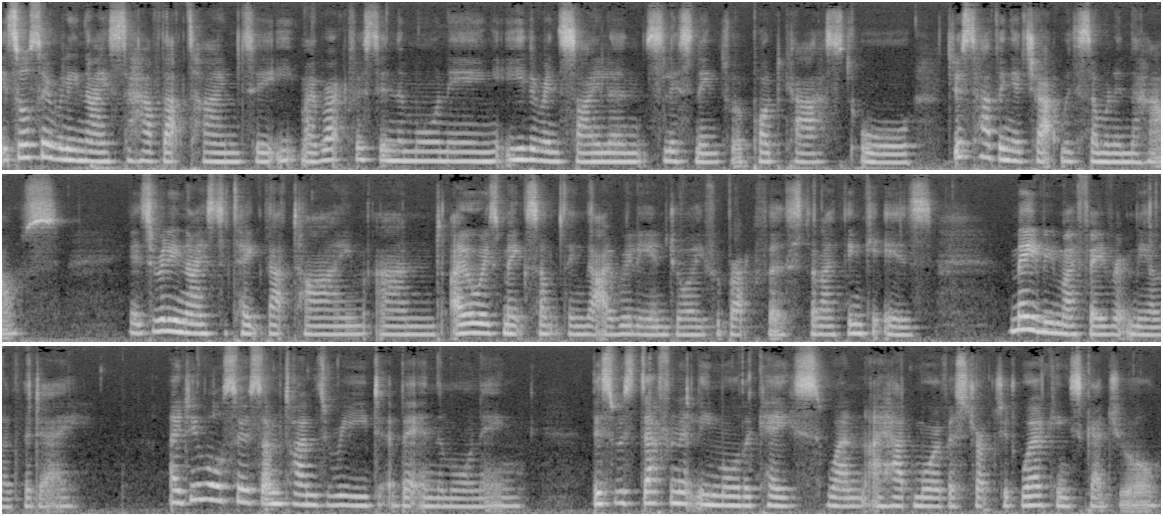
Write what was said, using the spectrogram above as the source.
It's also really nice to have that time to eat my breakfast in the morning, either in silence, listening to a podcast, or just having a chat with someone in the house. It's really nice to take that time, and I always make something that I really enjoy for breakfast, and I think it is maybe my favourite meal of the day. I do also sometimes read a bit in the morning. This was definitely more the case when I had more of a structured working schedule.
